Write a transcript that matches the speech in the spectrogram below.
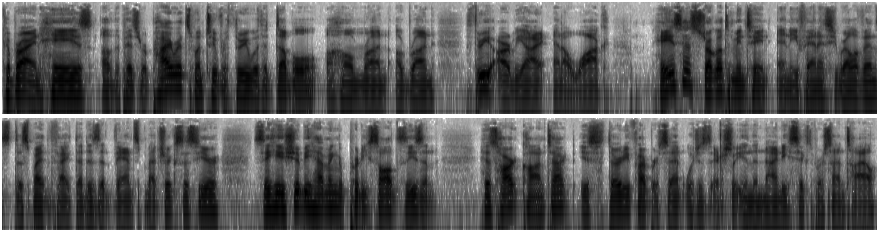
Ke'Bryan Hayes of the Pittsburgh Pirates went 2 for 3 with a double, a home run, a run, 3 RBI, and a walk. Hayes has struggled to maintain any fantasy relevance despite the fact that his advanced metrics this year say he should be having a pretty solid season. His hard contact is 35%, which is actually in the 96th percentile.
